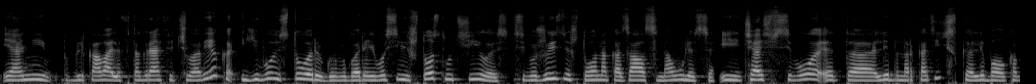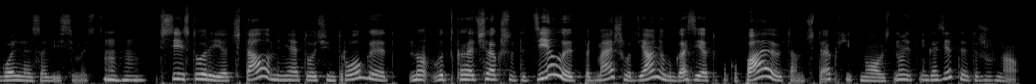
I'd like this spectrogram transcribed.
и они публиковали фотографию человека и его историю, грубо говоря, его CV, что случилось с его жизнью, что он оказался на улице. И чаще всего это либо наркотическая, либо алкогольная зависимость. Угу. Все истории я читала, меня это очень трогает. Но вот когда человек что-то делает, понимаешь, вот я у него газету покупаю, там, читаю какие-то новости. Но это не газета, это журнал.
